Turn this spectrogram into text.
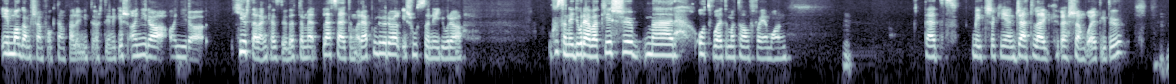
én magam sem fogtam fel, hogy mi történik, és annyira, annyira hirtelen kezdődött, mert leszálltam a repülőről, és 24 óra 21 órával később már ott voltam a tanfolyamon. Hm. Tehát még csak ilyen jetlagre sem volt idő. Hm.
